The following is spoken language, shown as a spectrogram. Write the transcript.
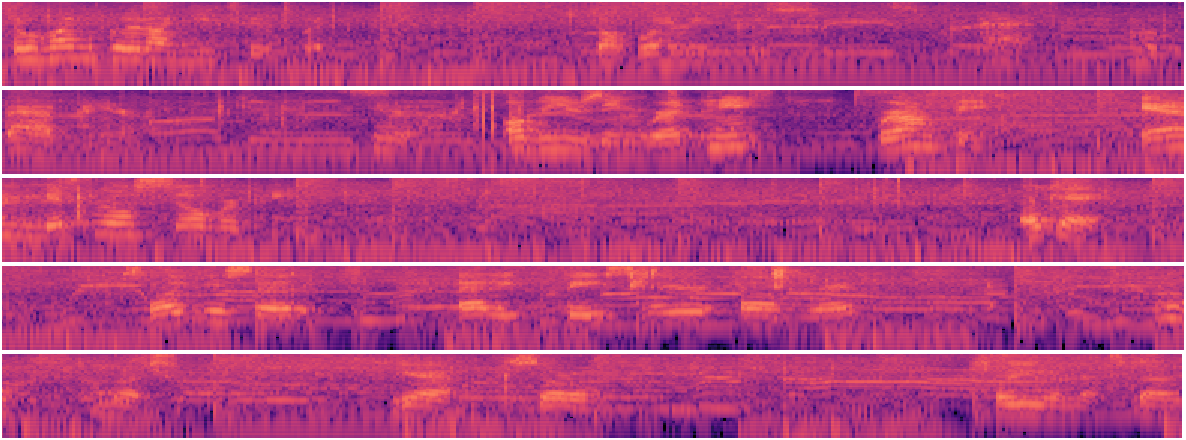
still going to put it on YouTube, but don't blame me because I'm a bad painter. Yeah. I'll be using red paint, brown paint, and mithril silver paint. Okay, so like they said, add a base layer of red. Ooh, too much. Yeah, so, show you when that's done.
